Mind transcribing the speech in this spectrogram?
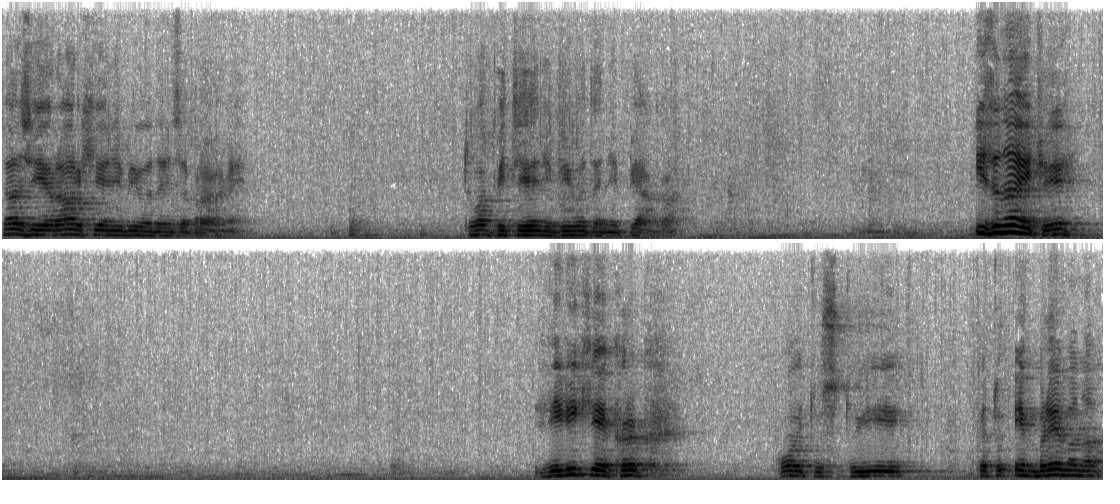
Тази иерархия не бива да я забравяме. Това битие не бива да не бяга. И знаете, великия кръг, който стои като емблема на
